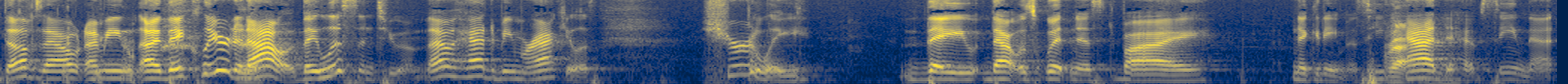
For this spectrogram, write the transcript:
doves out." I mean, uh, they cleared it out. They listened to him. That had to be miraculous. Surely, they that was witnessed by Nicodemus. He Right. had to have seen that.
